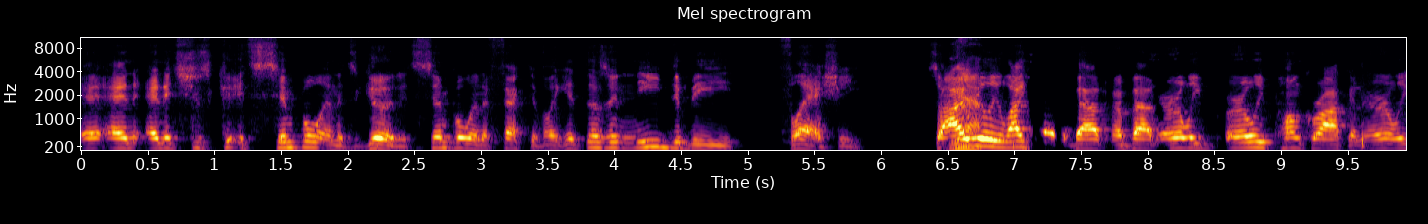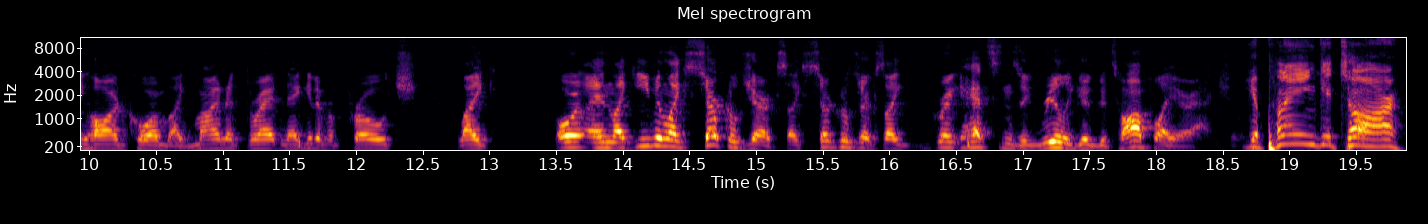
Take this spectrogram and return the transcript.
a- and and it's just it's simple and it's good. It's simple and effective. Like it doesn't need to be flashy. So I really like that about about early early punk rock and early hardcore, like Minor Threat, Negative Approach, like or and like even like Circle Jerks, like Circle Jerks, like Greg Hetson's a really good guitar player actually. You're playing guitar.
